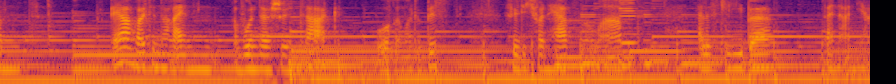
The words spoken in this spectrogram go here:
Und ja, heute noch einen wunderschönen Tag, wo auch immer du bist. Fühl dich von Herzen umarmt. Alles Liebe, deine Anja.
